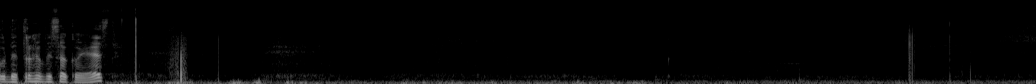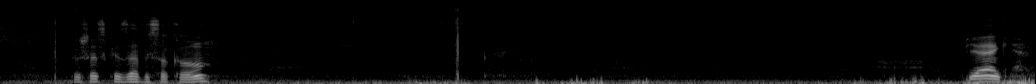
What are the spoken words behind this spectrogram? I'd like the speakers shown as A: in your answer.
A: Kurde, trochę wysoko jest. Troszeczkę za wysoko. Pięknie.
